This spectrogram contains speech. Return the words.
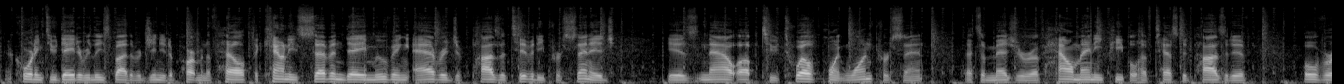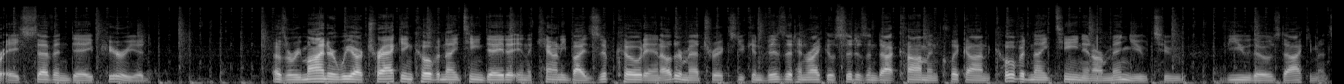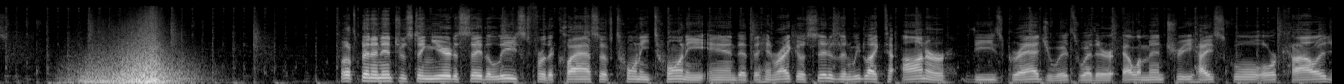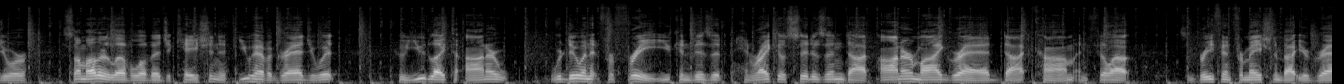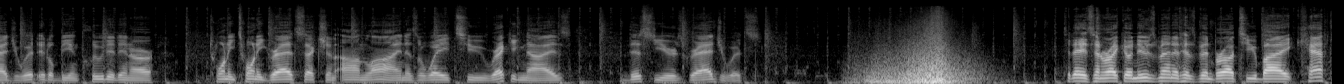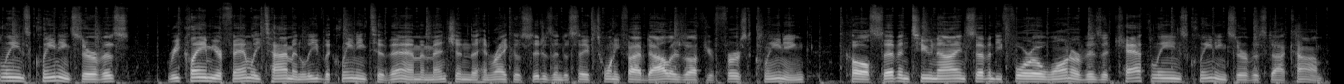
According to data released by the Virginia Department of Health, the county's seven-day moving average of positivity percentage is now up to 12.1%. That's a measure of how many people have tested positive over a seven-day period. As a reminder, we are tracking COVID-19 data in the county by zip code and other metrics. You can visit henricocitizen.com and click on COVID-19 in our menu to view those documents. Well, it's been an interesting year to say the least for the class of 2020, and at the Henrico Citizen, we'd like to honor these graduates, whether elementary, high school, or college, or some other level of education. If you have a graduate who you'd like to honor, we're doing it for free. You can visit henricocitizen.honormygrad.com and fill out some brief information about your graduate. It'll be included in our 2020 grad section online as a way to recognize this year's graduates. Today's Henrico News Minute has been brought to you by Kathleen's Cleaning Service. Reclaim your family time and leave the cleaning to them and mention the Henrico Citizen to save $25 off your first cleaning. Call 729-7401 or visit kathleenscleaningservice.com.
